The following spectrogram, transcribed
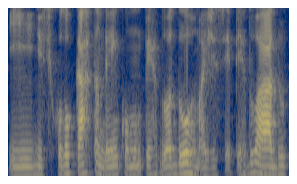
e de se colocar também como um perdoador, mas de ser perdoado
